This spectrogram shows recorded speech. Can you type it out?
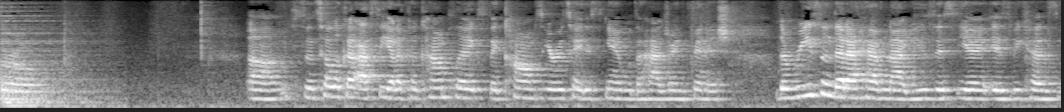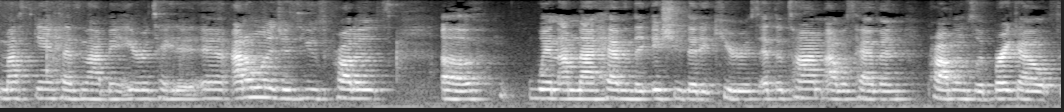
Girl. Um, asiatica complex that calms irritated skin with a hydrating finish. The reason that I have not used this yet is because my skin has not been irritated and I don't want to just use products uh, when I'm not having the issue that it cures. At the time, I was having problems with breakouts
